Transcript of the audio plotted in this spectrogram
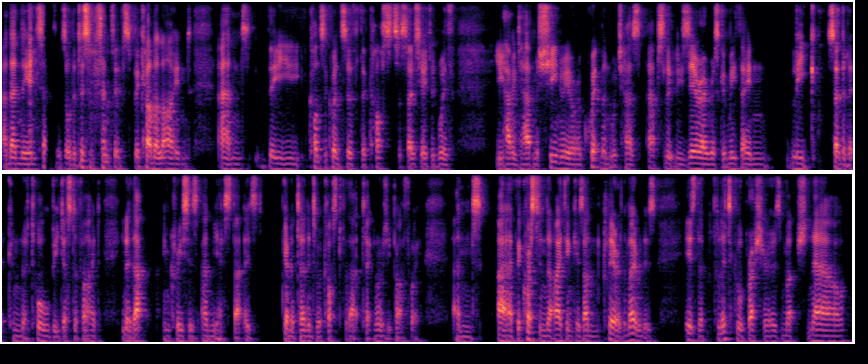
and then the incentives or the disincentives become aligned, and the consequence of the costs associated with you having to have machinery or equipment which has absolutely zero risk of methane leak so that it can at all be justified, you know, that increases. And yes, that is going to turn into a cost for that technology pathway. And uh, the question that I think is unclear at the moment is is the political pressure as much now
